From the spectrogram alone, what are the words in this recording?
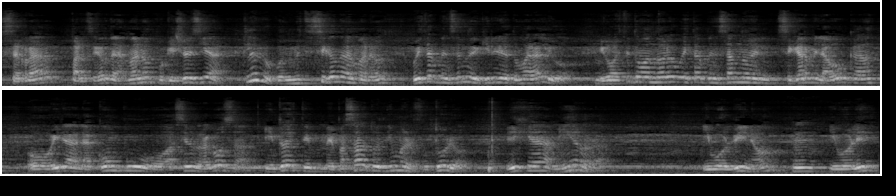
cerrar para secarte las manos, porque yo decía, claro, cuando me esté secando las manos, voy a estar pensando que quiero ir a tomar algo. Y cuando esté tomando algo, voy a estar pensando en secarme la boca, o ir a la compu, o hacer otra cosa. Y entonces me pasaba todo el tiempo en el futuro. Y dije, ah, mierda. Y volví, ¿no? Mm. Y volví.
